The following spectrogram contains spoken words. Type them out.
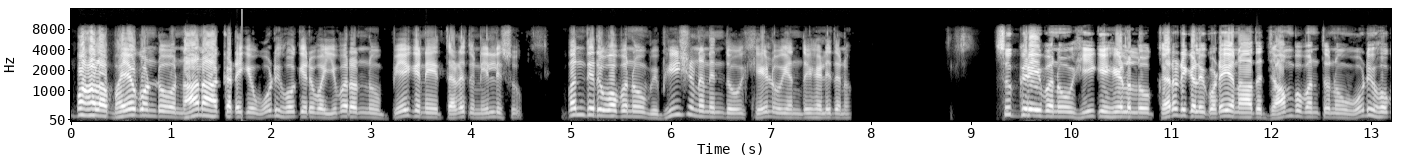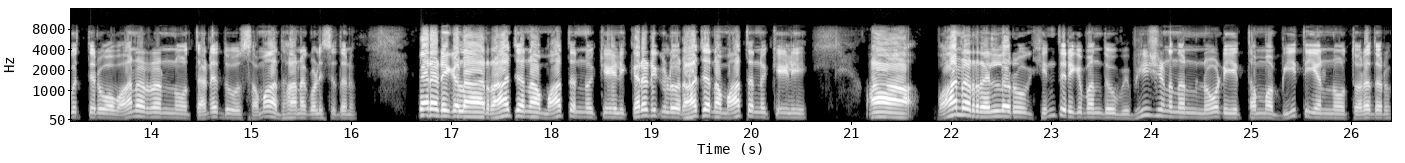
ಬಹಳ ಭಯಗೊಂಡು ನಾನಾ ಕಡೆಗೆ ಓಡಿ ಹೋಗಿರುವ ಇವರನ್ನು ಬೇಗನೆ ತಡೆದು ನಿಲ್ಲಿಸು. ಬಂದಿರುವವನು ವಿಭೀಷಣನೆಂದು ಹೇಳು ಎಂದು ಹೇಳಿದನು. ಸುಗ್ರೀವನು ಹೀಗೆ ಹೇಳಲು ಕರಡಿಗಳಿಗೊಡೆಯನಾದ ಜಾಂಬುವಂತನು ಓಡಿ ಹೋಗುತ್ತಿರುವ ವಾನರರನ್ನು ತಡೆದು ಸಮಾಧಾನಗೊಳಿಸಿದನು. ಕರಡಿಗಳ ರಾಜನ ಮಾತನ್ನು ಕೇಳಿ, ಕರಡಿಗಳು ರಾಜನ ಮಾತನ್ನು ಕೇಳಿ, ಆ ವಾನರರೆಲ್ಲರೂ ಹಿಂತಿರುಗಿ ಬಂದು ವಿಭೀಷಣನನ್ನು ನೋಡಿ ತಮ್ಮ ಭೀತಿಯನ್ನು ತೊರೆದರು.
